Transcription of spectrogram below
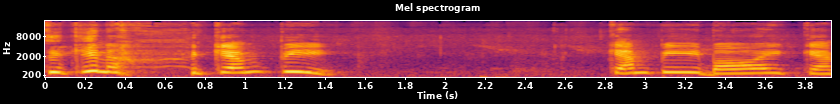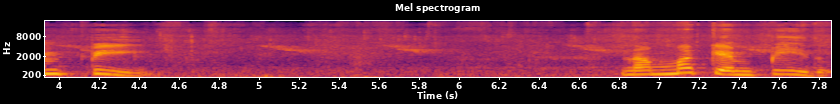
ತಿಕ್ಕಿನ, ಕೆಂಪಿ. ಕೆಂಪಿ ಬಾಯ್, ಕೆಂಪಿ. ನಮ್ಮ ಕೆಂಪಿ ಇದು.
